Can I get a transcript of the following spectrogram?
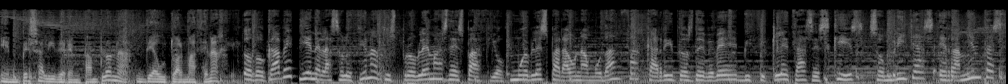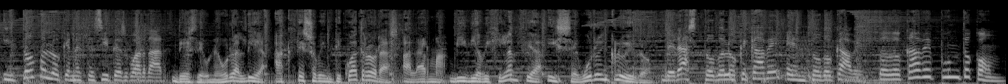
empresa líder en Pamplona de autoalmacenaje. Todo Cabe tiene la solución a tus problemas de espacio. Muebles para una mudanza, carritos de bebé, bicicletas, esquís, sombrillas, herramientas y todo lo que necesites guardar. Desde un euro al día, acceso 24 horas, alarma, videovigilancia y seguro incluido. Verás todo lo que cabe en Todo Cabe. Todocabe.com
